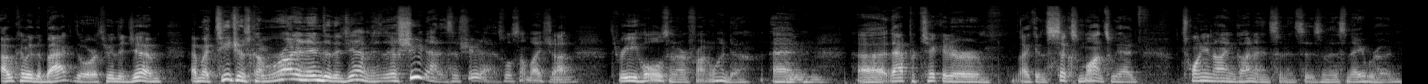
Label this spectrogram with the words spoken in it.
I'm coming the back door through the gym and my teachers come running into the gym. They're shooting at us. They're shooting at us. Well, somebody shot three holes in our front window. And uh, that particular, like in six months, we had 29 gun incidences in this neighborhood.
